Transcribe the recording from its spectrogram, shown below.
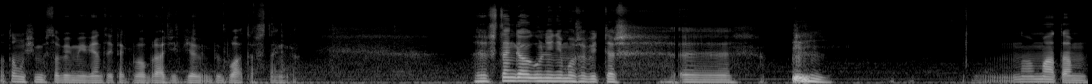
no to musimy sobie mniej więcej tak wyobrazić, gdzie by była ta wstęga. Y, Wstęga ogólnie nie może być też yy, no ma tam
